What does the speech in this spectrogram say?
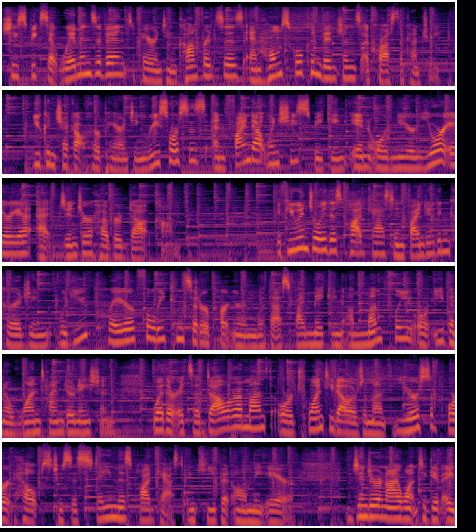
She speaks at women's events, parenting conferences, and homeschool conventions across the country. You can check out her parenting resources and find out when she's speaking in or near your area at gingerhubbard.com. If you enjoy this podcast and find it encouraging, would you prayerfully consider partnering with us by making a monthly or even a one time donation? Whether it's a dollar a month or $20 a month, your support helps to sustain this podcast and keep it on the air. Ginger and I want to give a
